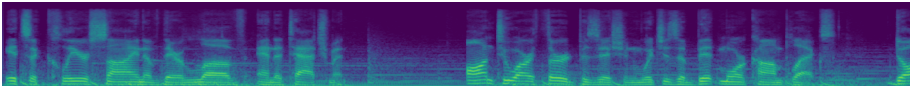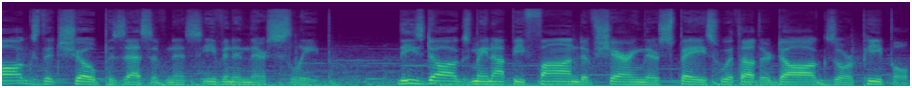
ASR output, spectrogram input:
it's a clear sign of their love and attachment. On to our third position which is a bit more complex. Dogs that show possessiveness even in their sleep. These dogs may not be fond of sharing their space with other dogs or people.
